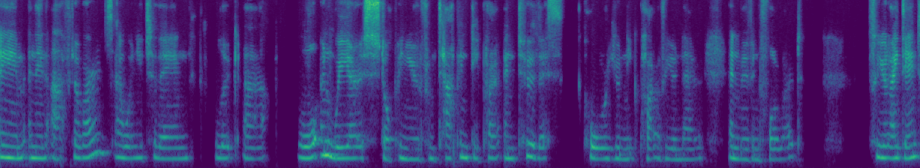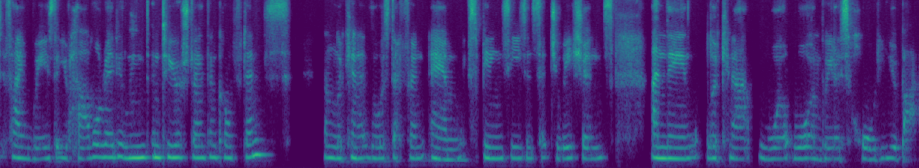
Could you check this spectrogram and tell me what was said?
Um and then afterwards i want you to then look at what and where is stopping you from tapping deeper into this core unique part of you now and moving forward so you're identifying ways that you have already leaned into your strength and confidence and looking at those different um, experiences and situations and then looking at what, what and where is holding you back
